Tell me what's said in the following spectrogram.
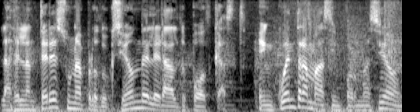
La Delantera es una producción del Heraldo Podcast. Encuentra más información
